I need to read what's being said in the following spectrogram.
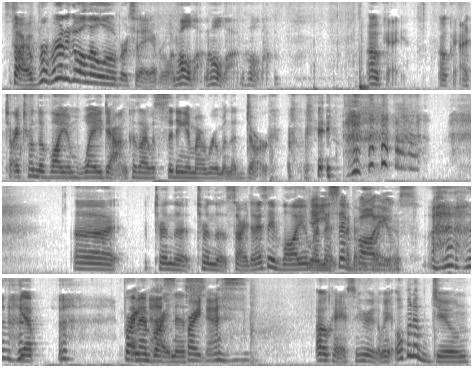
Sorry, we're, we're gonna go a little over today, everyone. Hold on, hold on, hold on. Okay, okay. I, t- I turned the volume way down because I was sitting in my room in the dark. Okay. uh, turn the turn the. Sorry, did I say volume? Yeah, I you meant, said volume. brightness. yep. Brightness, brightness. Brightness. Okay, so here we go. We open up Dune,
